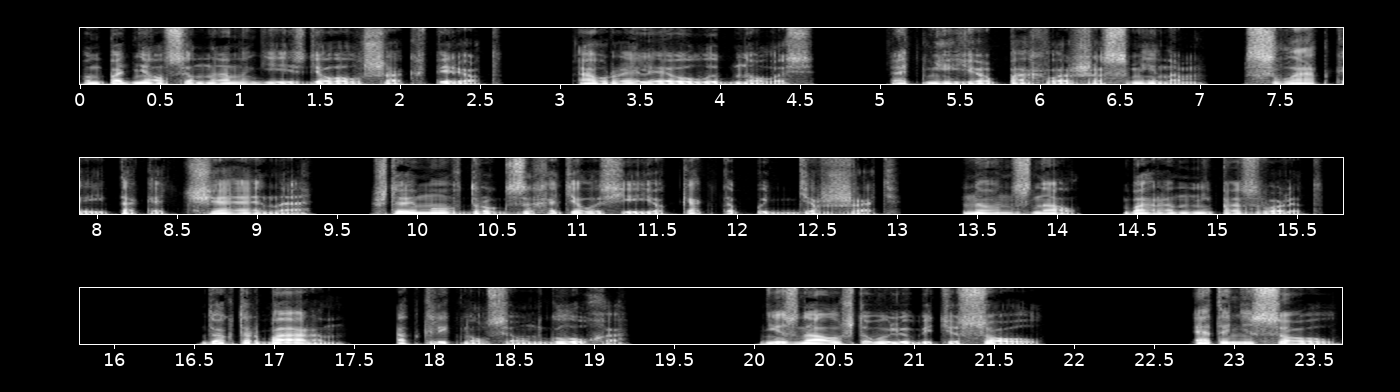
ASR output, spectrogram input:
Он поднялся на ноги и сделал шаг вперед. Аурелия улыбнулась. От нее пахло жасмином, сладко и так отчаянно, что ему вдруг захотелось ее как-то поддержать. Но он знал, Барон не позволит. «Доктор Барон!» — откликнулся он глухо. «Не знал, что вы любите соул». «Это не соул,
